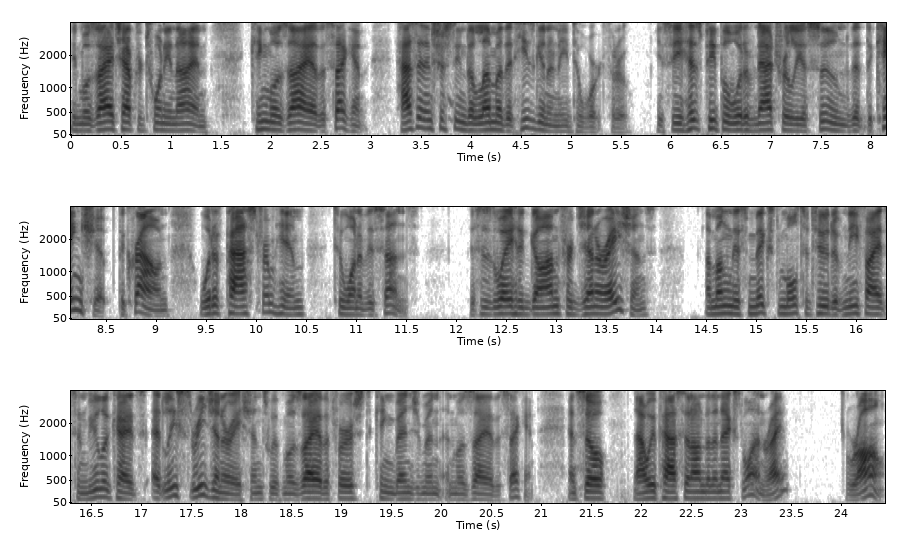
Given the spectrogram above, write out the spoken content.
In Mosiah chapter 29, King Mosiah II has an interesting dilemma that he's going to need to work through. You see, his people would have naturally assumed that the kingship, the crown, would have passed from him to one of his sons. This is the way it had gone for generations. Among this mixed multitude of Nephites and Mulekites, at least three generations with Mosiah the first, King Benjamin, and Mosiah the second. And so now we pass it on to the next one, right? Wrong.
